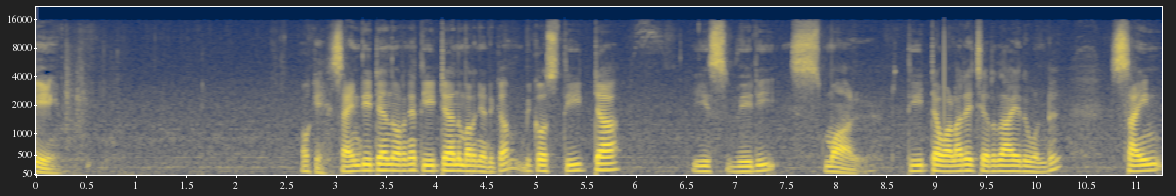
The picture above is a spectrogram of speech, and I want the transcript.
A okay sine theta എന്ന് പറഞ്ഞാൽ തീറ്റ എന്ന് പറഞ്ഞെടുക്കാം. Because theta is very small theta വളരെ ചെറുതായതുകൊണ്ട് sine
